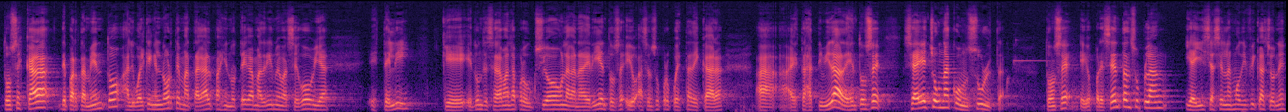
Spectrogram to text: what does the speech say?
Entonces, cada departamento, al igual que en el norte, Matagalpa, Jinotega, Madrid, Nueva Segovia, Estelí, que es donde se da más la producción, la ganadería, entonces ellos hacen su propuesta de cara a, a estas actividades. Entonces, se ha hecho una consulta. Entonces, ellos presentan su plan y ahí se hacen las modificaciones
